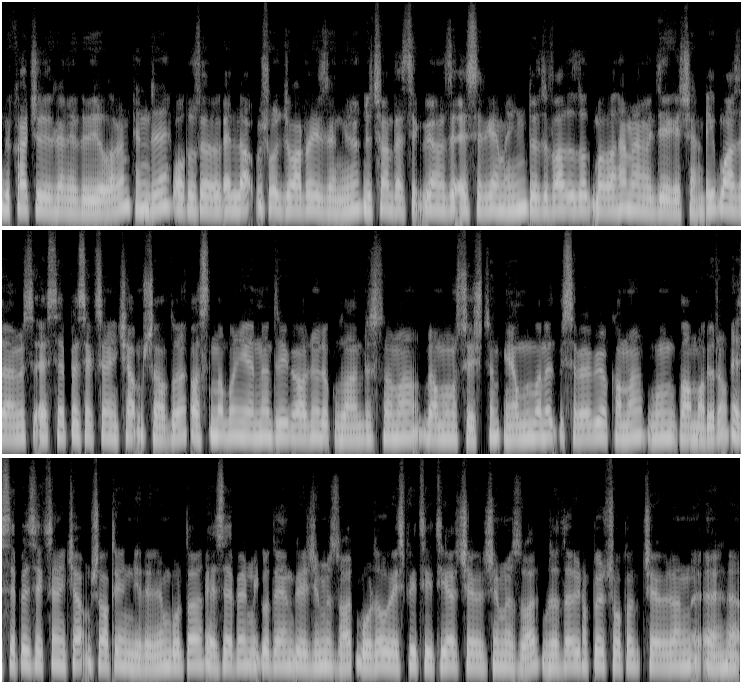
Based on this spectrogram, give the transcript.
birkaç yüz izleniyordu videolarım. Şimdi 30, 50, 60 o civarda izleniyor. Lütfen desteklerinizi esirgemeyin. Sözü fazla uzatmadan hemen videoya geçelim. İlk malzememiz SCP-8266. Aslında bunun yerine direkt Arduino kullanabilirsin ama ben bunu seçtim. Yani bunda net bir sebebi yok ama bunu kullanmıyorum. SCP-8266 inceleyelim. Burada SCP mikro denetlemecimiz var. Burada USB TTL çeviricimiz var. Burada da nokta çoğunluk çeviren e,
